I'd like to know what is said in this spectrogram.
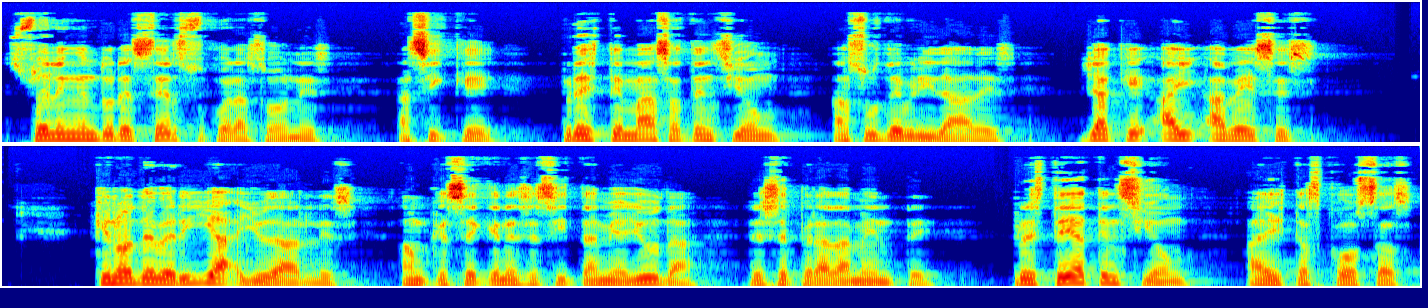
suelen endurecer sus corazones, así que preste más atención a sus debilidades, ya que hay a veces que no debería ayudarles, aunque sé que necesita mi ayuda desesperadamente. Presté atención a estas cosas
